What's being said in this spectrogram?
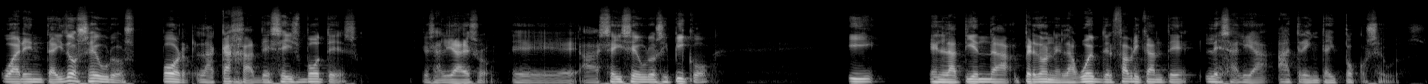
42 euros por la caja de 6 botes que salía eso, eh, a 6 euros y pico, y en la tienda, perdón, en la web del fabricante le salía a 30 y pocos euros.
